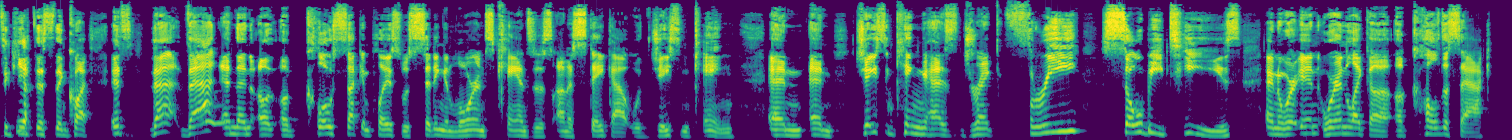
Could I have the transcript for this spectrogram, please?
to keep yeah. this thing quiet. It's that that and then a, a, close second place was sitting in Lawrence, Kansas on a stakeout with Jason King. And and Jason King has drank three Sobe teas and we're in we're in like a, a cul-de-sac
